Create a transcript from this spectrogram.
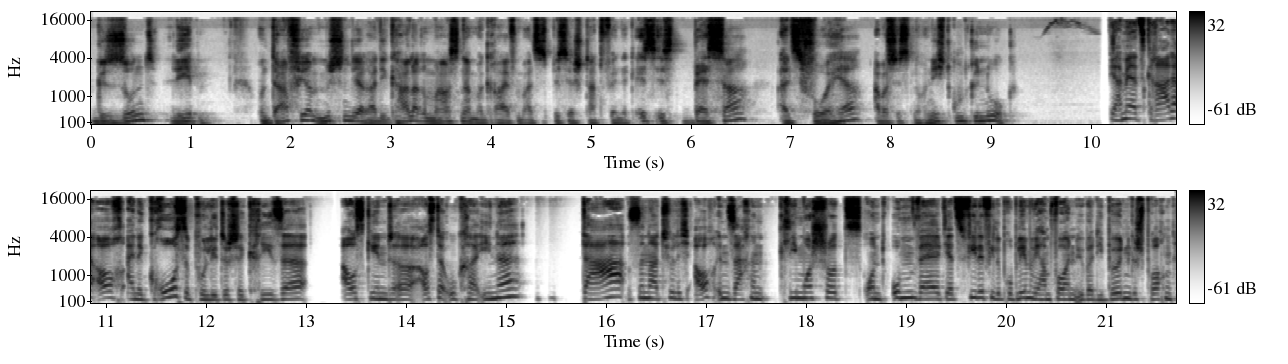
gesund leben. Und dafür müssen wir radikalere Maßnahmen ergreifen, als es bisher stattfindet. Es ist besser als vorher, aber es ist noch nicht gut genug. Wir haben jetzt gerade auch eine große politische Krise ausgehend äh, aus der Ukraine da sind natürlich auch in Sachen Klimaschutz und Umwelt jetzt viele, viele Probleme. Wir haben vorhin über die Böden gesprochen.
